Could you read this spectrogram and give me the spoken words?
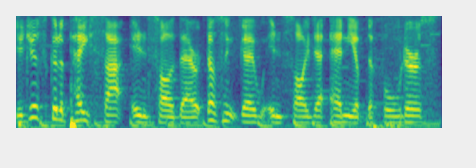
You're just going to paste that inside there. It doesn't go inside any of the folders.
